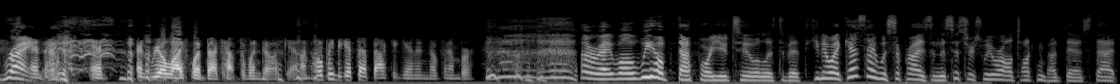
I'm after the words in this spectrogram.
Right. And, and, and real life went back out the window again. I'm hoping to get that back again in November. all right. Well, we hope that for you too, Elizabeth. You know, I guess I was surprised, and the sisters, we were all talking about this, that,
